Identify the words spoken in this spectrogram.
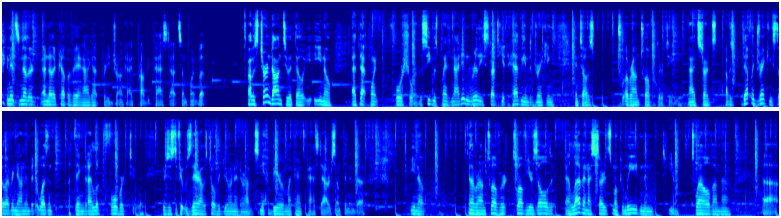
and it's another another cup of it, and I got pretty drunk. I probably passed out at some point, but I was turned on to it though. You know, at that point, for sure, the seed was planted, and I didn't really start to get heavy into drinking until I was tw- around 12 or 13. I had started. I was definitely drinking still every now and then, but it wasn't a thing that I looked forward to. It was just if it was there, I was totally doing it, or I would sneak a beer when my parents passed out or something, and uh, you know, around 12 or 12 years old 11 i started smoking weed and then you know 12 i'm uh, uh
